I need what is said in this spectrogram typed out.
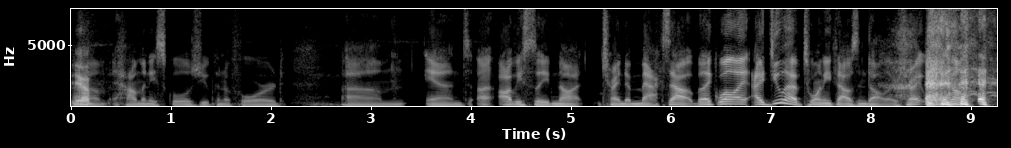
Yep. um, how many schools you can afford. Um, and uh, obviously not trying to max out, but like, well, I, I do have twenty thousand dollars, right? Well, no,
